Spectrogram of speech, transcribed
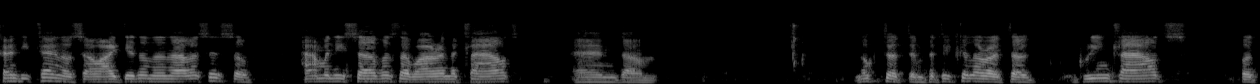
2010 or so, I did an analysis of how many servers there were in the cloud and um, looked at, in particular, at uh, green clouds. But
